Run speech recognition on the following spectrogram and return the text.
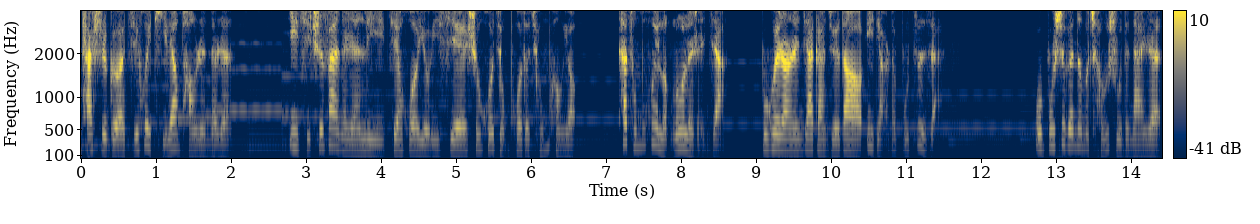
她是个极会体谅旁人的人。一起吃饭的人里，见或有一些生活窘迫的穷朋友，她从不会冷落了人家，不会让人家感觉到一点的不自在。我不是个那么成熟的男人，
